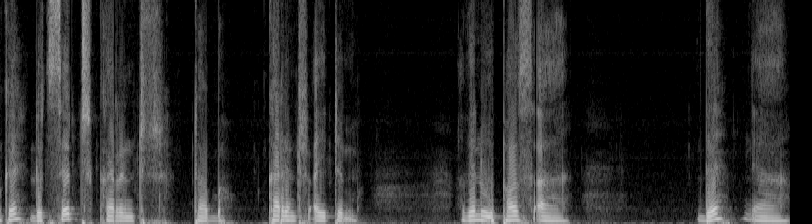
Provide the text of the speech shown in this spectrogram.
okay dot set current tab current item. Then we pass uh, the uh,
